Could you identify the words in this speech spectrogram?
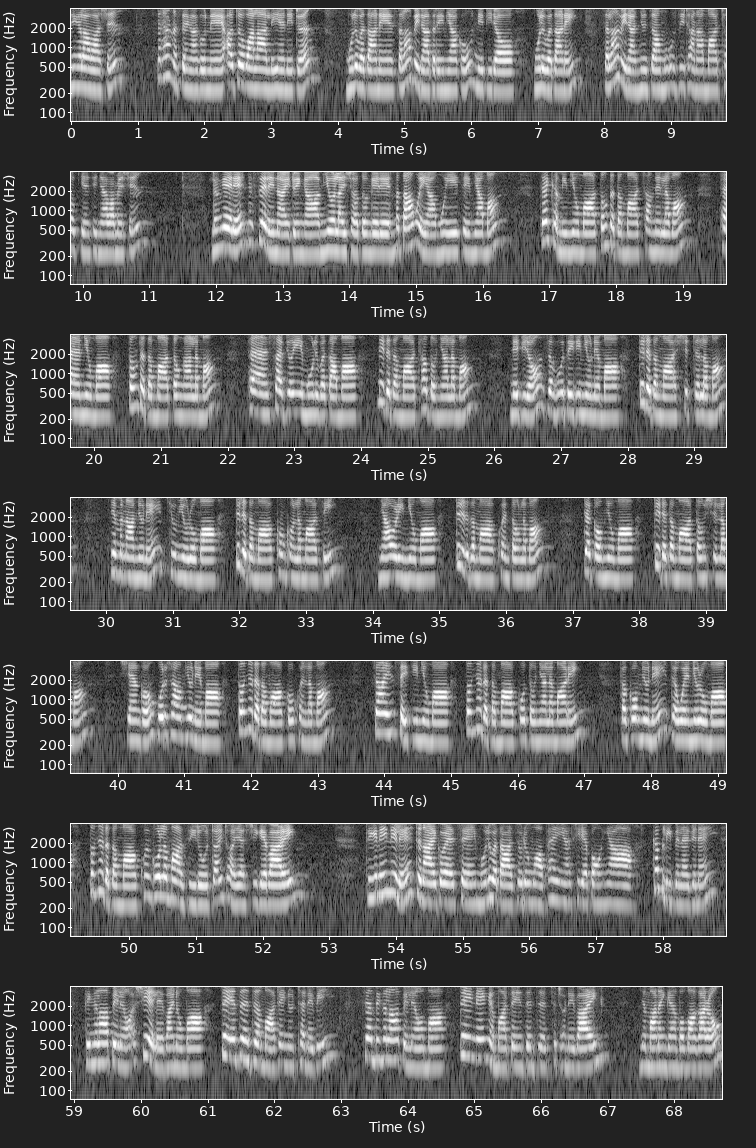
မင်္ဂလာပါရှင်2025ခုနှစ်အောက်တိုဘာလ4ရက်နေ့တွင်မိုးလေဝသနဲ့ဇလဗေဒသတင်းများကိုနေပြည်တော်မိုးလေဝသနဲ့ဇလဗေဒညွှန်ကြားမှုဦးစီးဌာနမှထုတ်ပြန်ကြေညာပါမယ်ရှင်လွန်ခဲ့တဲ့24နာရီတွင်ကမြို့လိုက်လျှော်သွင်းခဲ့တဲ့မှတ်သားဝင်ရမွေးရေးချိန်များမှာကြိုက်ခမီမြို့မှာ3.6နှစ်လက်မှာဖန်မြို့မှာ3.35လက်မှာဖန်စိုက်ပျိုးရေးမိုးလေဝသမှာ2.63ညလက်မှာနေပြည်တော်ဇဘူတိတိမြို့နယ်မှာ1.8လက်မှာ ပြင်မနာမြို့နယ်ဖြူမြို့တို့မှာ 1. ခွန်ခွန်လက်မှာစီမြဝတီမြို့မှာ 1. ခွန်3လက်မှာတက်ကုံမြို့မှာ1.38လက်မှာရန်ကုန်ဗိုလ်တထောင်မြို့နယ်မှာ3.9ခွန်လက်မှာကျိုင်းစိတ်ကြီးမြို့မှာ3.93လက်မှာနဲ့ဘကုံမြို့နယ်ဒဝဲမြို့တို့မှာ3.3ခွန်9လက်မှာစီတို့တိုင်းထွာရရှိခဲ့ပါတယ်ဒီကနေ့နေ့လေတနင်္ဂနွေအချိန်မိုးလေဝသကြိုးတုံးမှာဖန်ရရှိတဲ့ပုံရကပလီပင်လယ်ပြင်နဲ့ ဘင်္ဂလားပင်လယ်အရှေ့အလဲပိုင်းတို့မှာတိမ်အသင့်တက်မှာတိမ်နုထက်နေပြီးကြံဘင်္ဂလားပင်လယ်မှာတိမ်နှဲငယ်မှာတိမ်အသင့်တက်ဖြစ်ထွန်းနေပါတယ်မြန်မာနိုင်ငံပေါ်မှာကတော့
